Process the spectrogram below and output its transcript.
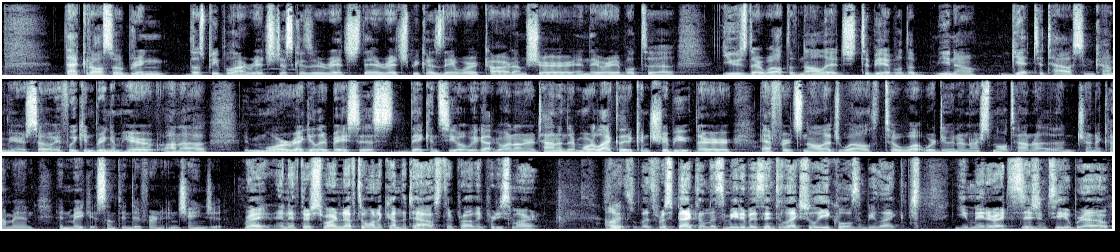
that could also bring those people aren't rich just because they're rich. They're rich because they worked hard, I'm sure, and they were able to use their wealth of knowledge to be able to, you know, get to Taos and come here. So if we can bring them here on a more regular basis, they can see what we got going on in our town and they're more likely to contribute their efforts, knowledge, wealth to what we're doing in our small town rather than trying to come in and make it something different and change it. Right. And if they're smart enough to want to come to Taos, they're probably pretty smart. Oh, Let's, let's respect them. Let's meet them as intellectual equals and be like, you made a right decision too, bro.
